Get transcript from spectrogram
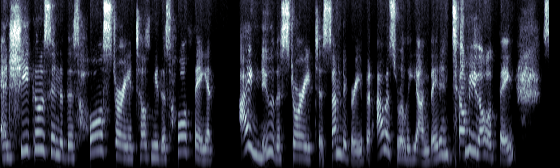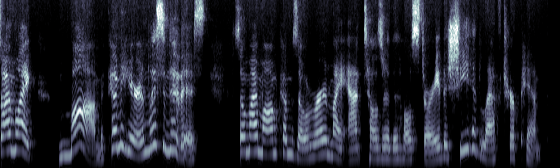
And she goes into this whole story and tells me this whole thing. And I knew the story to some degree, but I was really young. They didn't tell me the whole thing. So I'm like, Mom, come here and listen to this. So my mom comes over and my aunt tells her the whole story that she had left her pimp.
